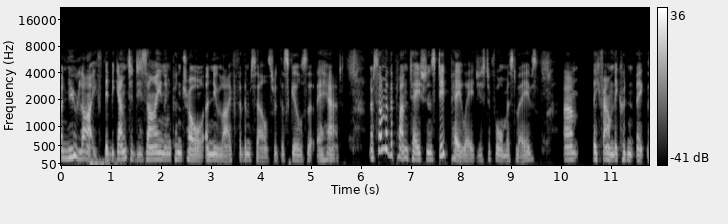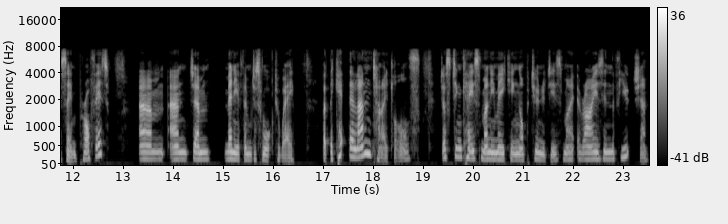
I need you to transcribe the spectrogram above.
a new life. They began to design and control a new life for themselves with the skills that they had. Now, some of the plantations did pay wages to former slaves. Um, they found they couldn't make the same profit um, and um, many of them just walked away. But they kept their land titles just in case money making opportunities might arise in the future.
